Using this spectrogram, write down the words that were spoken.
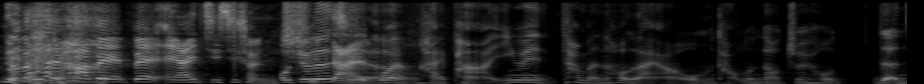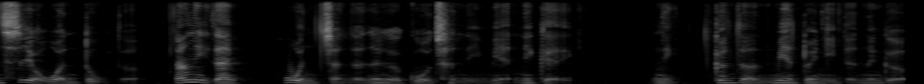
你 有没有害怕被被 AI 机器人取代？我觉得其实不会很害怕，因为他们后来啊，我们讨论到最后，人是有温度的。当你在问诊的那个过程里面，你给你跟着面对你的那个。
